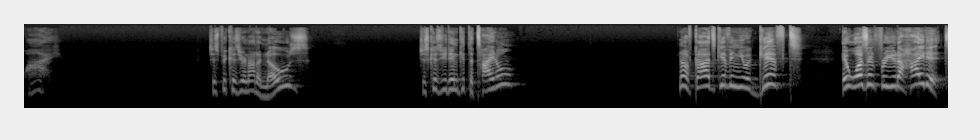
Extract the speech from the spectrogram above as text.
why? Just because you're not a nose? Just because you didn't get the title? No, if God's given you a gift, it wasn't for you to hide it.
